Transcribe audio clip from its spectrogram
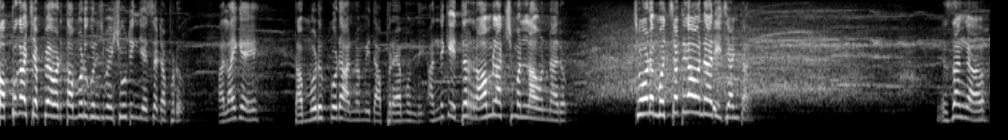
గొప్పగా చెప్పేవాడు తమ్ముడు గురించి మేము షూటింగ్ చేసేటప్పుడు. అలాగే తమ్ముడికి కూడా అన్న మీద ఆ ప్రేమ ఉంది. అందుకే ఇద్దరు రామ్ లక్ష్మణ్లా ఉన్నారు. చూడ ముచ్చటగా ఉన్నారు ఈ జంట. నిజంగా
